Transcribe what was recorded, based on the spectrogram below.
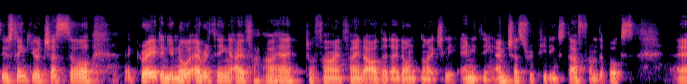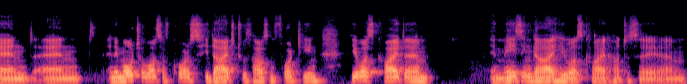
you think you're just so great and you know everything, I've, I had to find, find out that I don't know actually anything. I'm just repeating stuff from the books and and and Emoto was, of course, he died 2014. He was quite an amazing guy. He was quite, how to say, um,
